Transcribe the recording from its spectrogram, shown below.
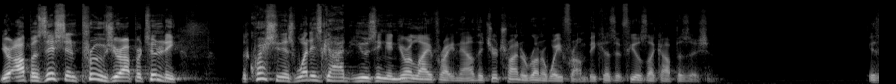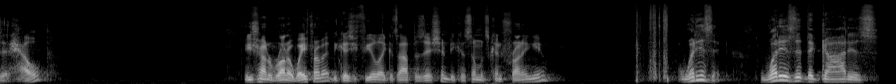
Your opposition proves your opportunity. The question is, what is God using in your life right now that you're trying to run away from because it feels like opposition? Is it help? Are you trying to run away from it because you feel like it's opposition because someone's confronting you? What is it? What is it that God is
